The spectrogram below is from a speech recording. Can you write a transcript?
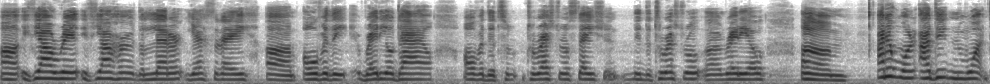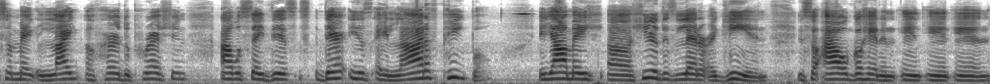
Uh, if y'all read, if y'all heard the letter yesterday um, over the radio dial, over the ter- terrestrial station, the terrestrial uh, radio, um, I didn't want, I didn't want to make light of her depression. I will say this: there is a lot of people, and y'all may uh, hear this letter again, and so I'll go ahead and and and, and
